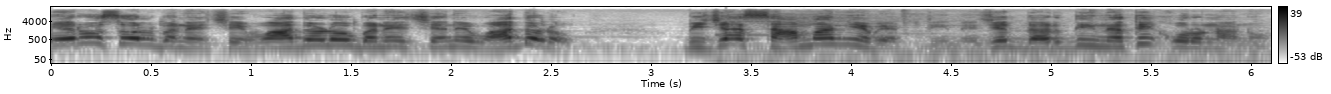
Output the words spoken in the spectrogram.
એરોસોલ બને છે, વાદળો બને છે અને વાદળો બીજા સામાન્ય વ્યક્તિને જે દર્દી નથી કોરોનાનો,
